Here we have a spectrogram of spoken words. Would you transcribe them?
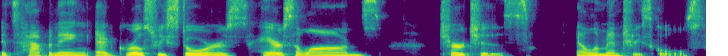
it's happening at grocery stores, hair salons, churches, elementary schools.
